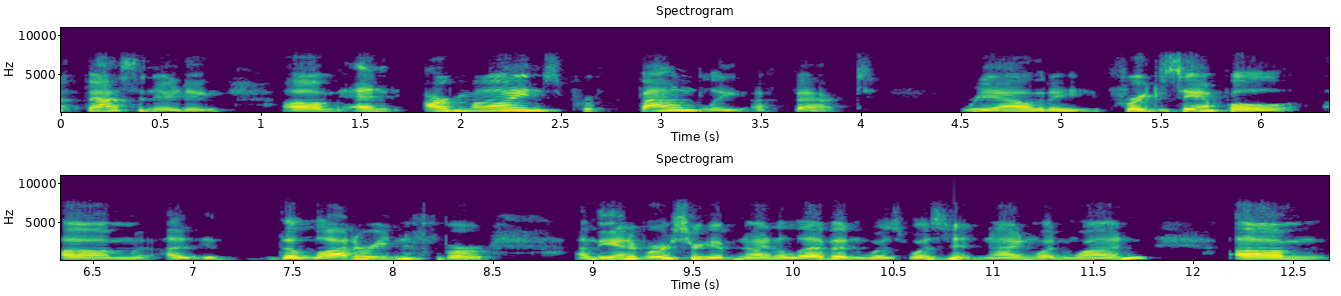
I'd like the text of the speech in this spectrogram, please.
fascinating. Um, and our minds profoundly affect reality. For example, um, uh, the lottery number on the anniversary of 9/11 was wasn't it 911? Um,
